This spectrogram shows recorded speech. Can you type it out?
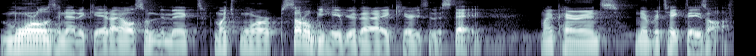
morals and etiquette, I also mimicked much more subtle behavior that I carry to this day my parents never take days off.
